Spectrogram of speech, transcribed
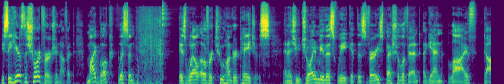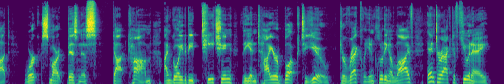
You see, here's the short version of it. My book, listen, is well over 200 pages. And as you join me this week at this very special event, again, live.worksmartbusiness.com, I'm going to be teaching the entire book to you directly, including a live interactive Q&A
